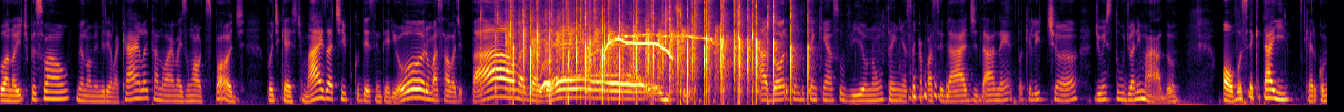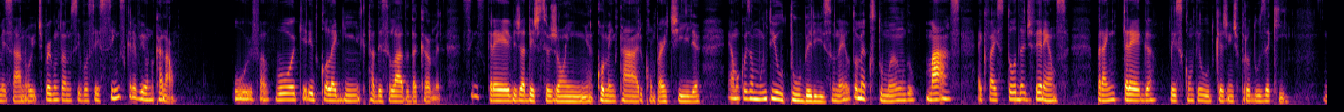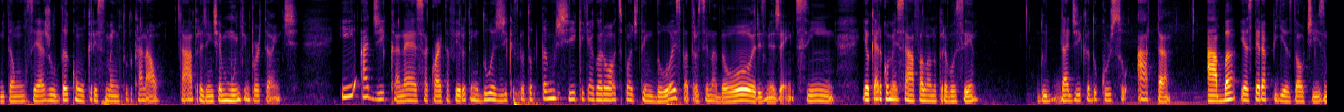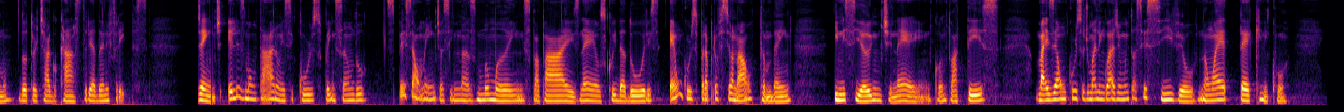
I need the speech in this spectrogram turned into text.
Boa noite, pessoal. Meu nome é Mirela Carla e está no ar mais um Outspod, podcast mais atípico desse interior. Uma salva de palmas, gente! Adoro quando tem quem assovia, eu não tenho essa capacidade de dar, né, aquele tchan de um estúdio animado. Ó, você que tá aí, quero começar a noite perguntando se você se inscreveu no canal. Por favor, querido coleguinha que está desse lado da câmera, se inscreve, já deixa seu joinha, comentário, compartilha. É uma coisa muito youtuber isso, né? Eu estou me acostumando, mas é que faz toda a diferença para a entrega desse conteúdo que a gente produz aqui. Então, você ajuda com o crescimento do canal, tá? Pra gente é muito importante. E a dica, né? Essa quarta-feira eu tenho duas dicas que eu tô tão chique que agora o Hotspot tem dois patrocinadores, minha gente, sim. E eu quero começar falando para você do, da dica do curso ATA, ABA e as terapias do autismo, Dr. Tiago Castro e a Dani Freitas. Gente, eles montaram esse curso pensando especialmente assim nas mamães, papais, né, os cuidadores. É um curso para profissional também, iniciante, né, enquanto ATs mas é um curso de uma linguagem muito acessível, não é técnico.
